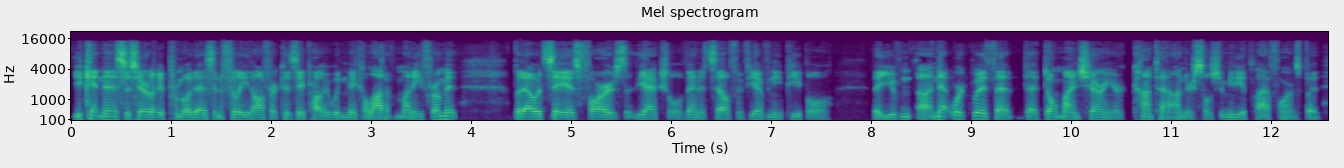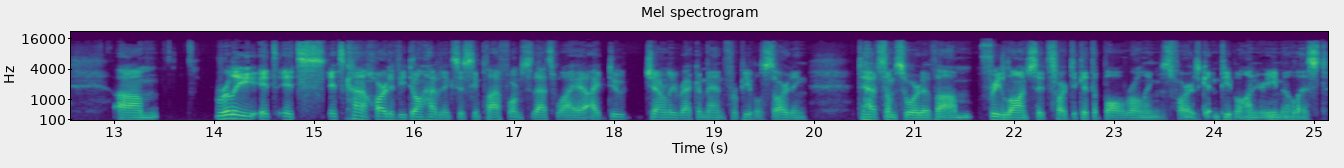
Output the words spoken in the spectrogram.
you can't necessarily promote it as an affiliate offer because they probably wouldn't make a lot of money from it. But I would say, as far as the actual event itself, if you have any people that you've uh, networked with that that don't mind sharing your content on their social media platforms, but um, really it, it's it's kind of hard if you don't have an existing platform. So that's why I do generally recommend for people starting to have some sort of um, free launch to start to get the ball rolling as far as getting people on your email list.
